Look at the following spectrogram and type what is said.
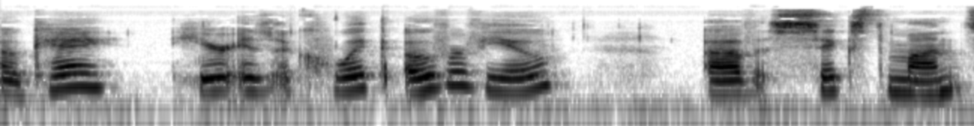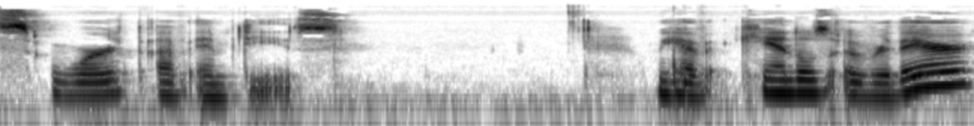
Okay, here is a quick overview of six months worth of empties. We have candles over there.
